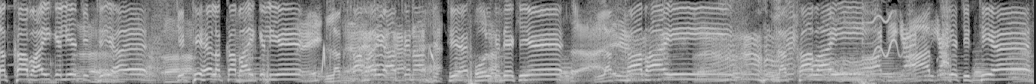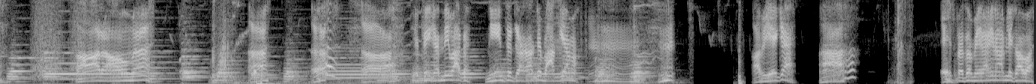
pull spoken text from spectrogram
लखा भाई के लिए चिट्ठी है चिट्ठी है लखा भाई के लिए लखा भाई आपके नाम चिट्ठी है, खोल के देखिए लखा भाई लखा भाई, आपके लिए चिट्ठी है आ रहा हूँ मैं आ? आ? आ? कितनी गंदी बात है नींद से जगा के भाग गया मैं अब ये क्या है? हाँ? इस पे तो मेरा ही नाम लिखा हुआ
